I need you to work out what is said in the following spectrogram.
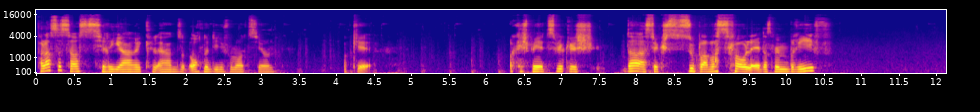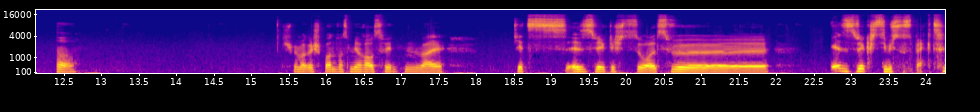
Verlass das Haus des Hiriari-Clans und ordne die Information. Okay. Okay, ich bin jetzt wirklich... Da ist wirklich super was faul, ey. Das mit dem Brief. Ah. Ich bin mal gespannt, was wir rausfinden, weil... Jetzt ist es wirklich so, als würde... Es ist wirklich ziemlich suspekt.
